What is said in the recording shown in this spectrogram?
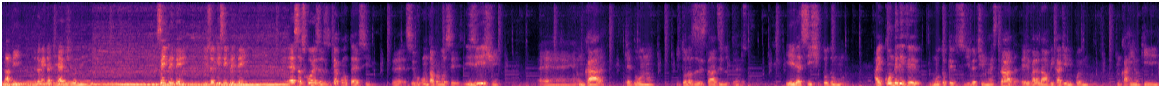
Davi. Você também tá de rap, Davi? Sempre tem. Isso aqui sempre tem. Essas coisas, o que acontece? É, eu vou contar para vocês. Existe é, um cara que é dono de todas as estradas e do trânsito. E ele assiste todo mundo. Aí quando ele vê o motoqueiro se divertindo na estrada, ele vai lá dar uma brincadinha, ele põe um, um carrinho aqui,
